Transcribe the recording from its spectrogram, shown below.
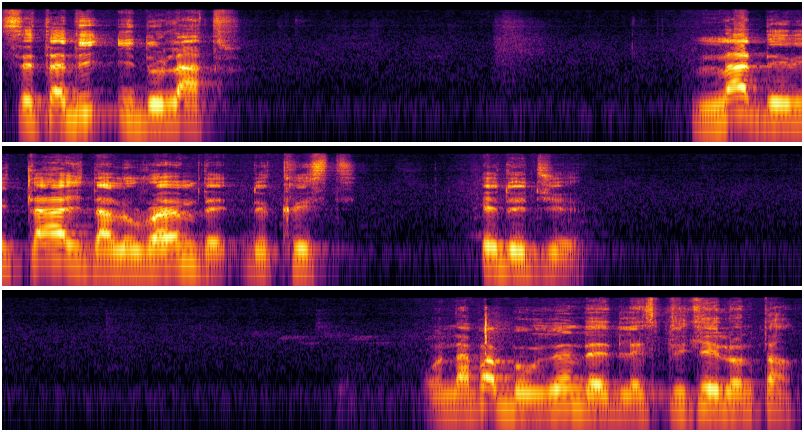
c'est-à-dire idolâtre, n'a d'héritage dans le royaume de, Christ et de Dieu. On n'a pas besoin de l'expliquer longtemps.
